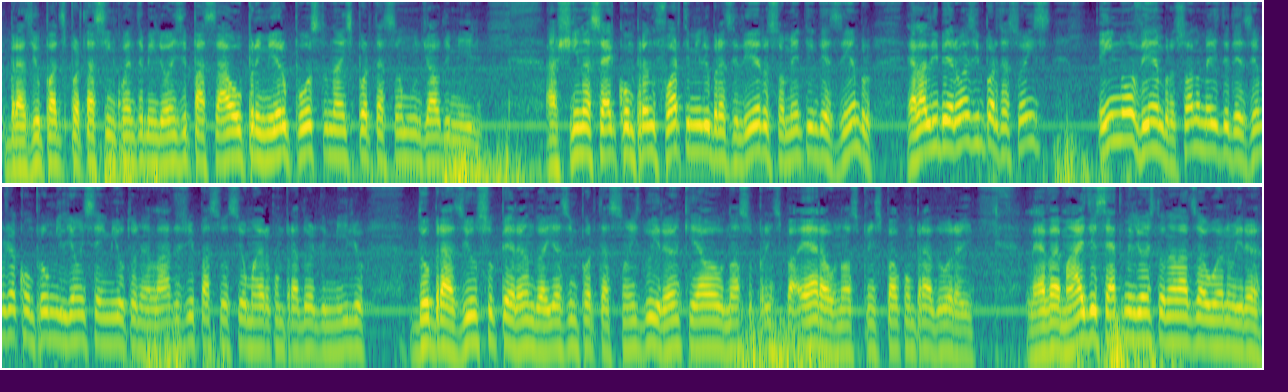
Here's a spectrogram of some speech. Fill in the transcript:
O Brasil pode exportar 50 milhões e passar o primeiro posto na exportação mundial de milho. A China segue comprando forte milho brasileiro, somente em dezembro. Ela liberou as importações em novembro, só no mês de dezembro já comprou 1 milhão e 100 mil toneladas e passou a ser o maior comprador de milho do Brasil, superando aí as importações do Irã, que é o nosso principal, era o nosso principal comprador aí. Leva mais de 7 milhões de toneladas ao ano o Irã.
